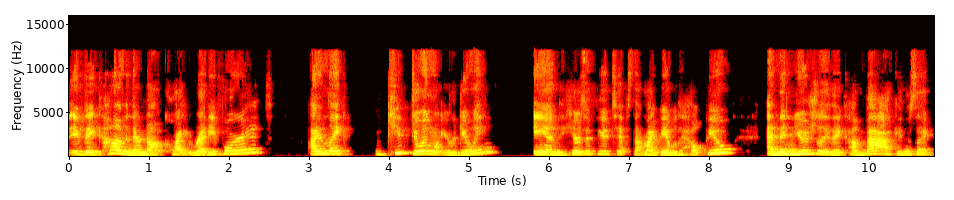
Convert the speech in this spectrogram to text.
If they come and they're not quite ready for it, I'm like, keep doing what you're doing. And here's a few tips that might be able to help you. And then usually they come back and it's like,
